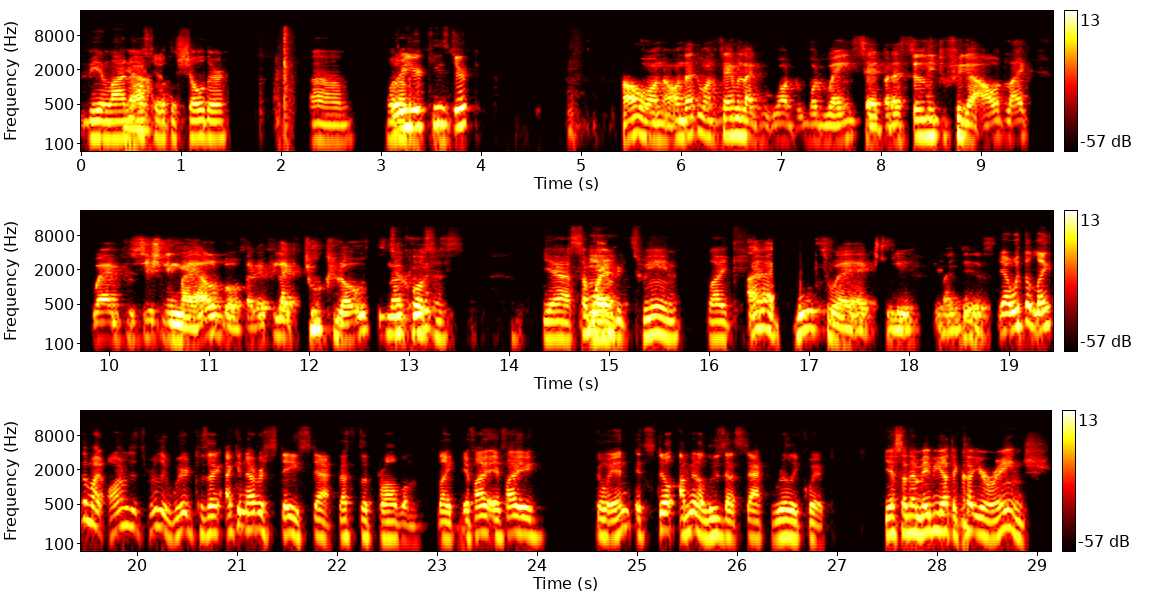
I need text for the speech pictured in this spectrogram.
to be in line Yeah. also with the shoulder. Um What are your cues, Dirk? Oh, on, on that one, same like what what Wayne said, but I still need to figure out like where I'm positioning my elbows. Like I feel like too close is too close good. is yeah, somewhere in between. Like I like this way actually, like this. Yeah, with the length of my arms, it's really weird because I, I can never stay stacked. That's the problem. Like if I if I go in, it's still I'm gonna lose that stack really quick. yeah, so then maybe you have to cut your range.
